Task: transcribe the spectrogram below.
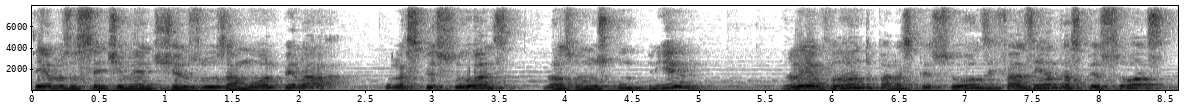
temos o sentimento de Jesus, amor pela, pelas pessoas, nós vamos cumprir, levando para as pessoas e fazendo as pessoas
